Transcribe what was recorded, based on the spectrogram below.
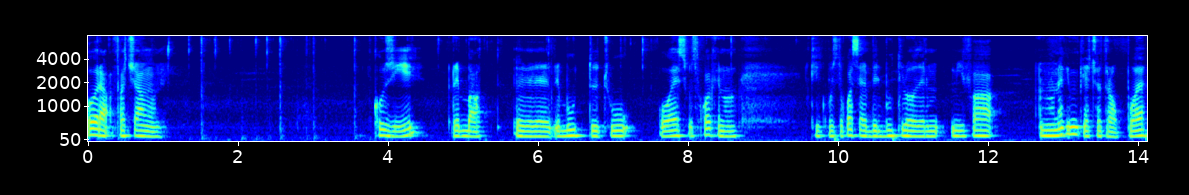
ora facciamo così reboot, eh, reboot to OS questo qua che non che questo qua sarebbe il bootloader mi fa non è che mi piaccia troppo eh.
